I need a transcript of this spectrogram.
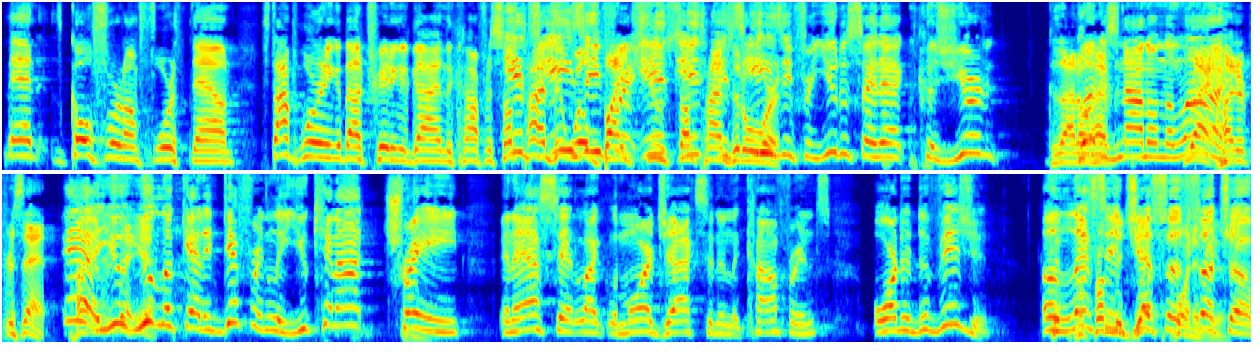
Man, go for it on fourth down. Stop worrying about trading a guy in the conference. Sometimes it will bite for, you. it- it- sometimes it's it'll work. It's easy for you to say that because you're Because I don't blood have, is not on the line. Right, hundred percent. Yeah, you you look at it differently. You cannot trade an asset like Lamar Jackson in the conference or the division unless it's just a, such a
